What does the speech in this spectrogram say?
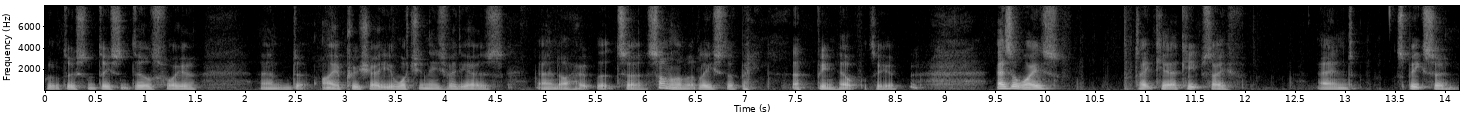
we'll do some decent deals for you and I appreciate you watching these videos and I hope that uh, some of them at least have been, been helpful to you. As always, take care, keep safe and speak soon.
